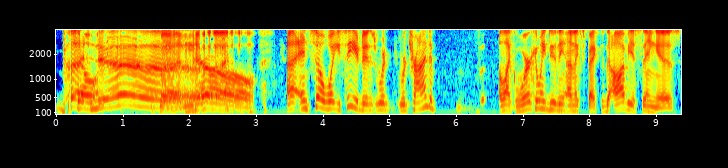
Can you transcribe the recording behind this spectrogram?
But So- no. but no. Uh, and so what you see here is we're we're trying to like where can we do the unexpected? The obvious thing is,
